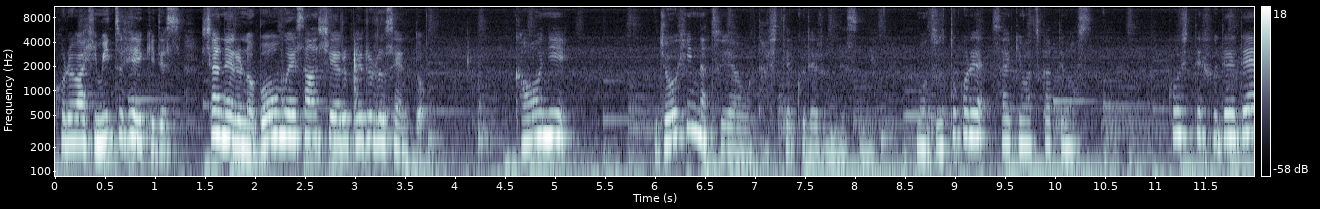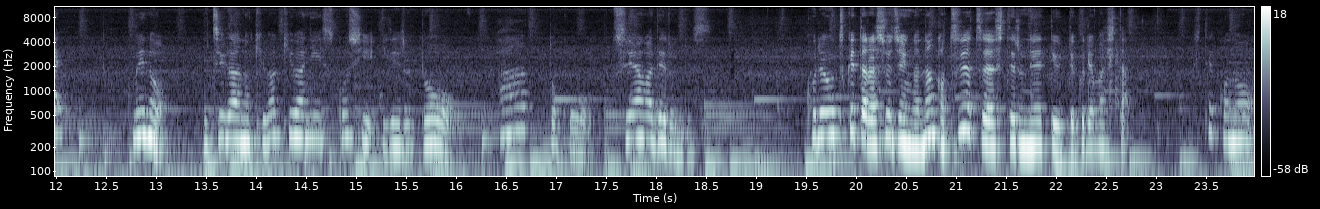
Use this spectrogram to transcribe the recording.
これは秘密兵器です。シャネルのボームエサンシエルペルルセント。顔に上品なツヤを足してくれるんですね。もうずっとこれ最近は使ってます。こうして筆で目の内側のキワキワに少し入れるとパーッとこうツヤが出るんです。これをつけたら主人がなんかツヤツヤしてるねって言ってくれました。そしてこの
